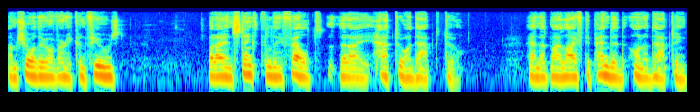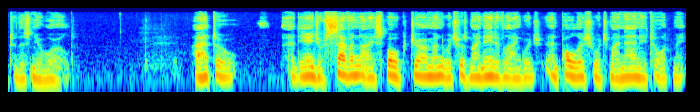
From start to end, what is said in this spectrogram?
I'm sure they were very confused. But I instinctively felt that I had to adapt to, and that my life depended on adapting to this new world. I had to, at the age of seven, I spoke German, which was my native language, and Polish, which my nanny taught me.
